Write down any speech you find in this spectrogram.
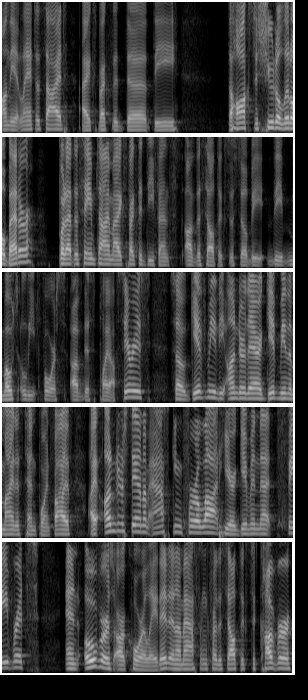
on the Atlanta side. I expect the the the, Hawks to shoot a little better. But at the same time, I expect the defense of the Celtics to still be the most elite force of this playoff series. So give me the under there. Give me the minus 10.5. I understand I'm asking for a lot here, given that favorites and overs are correlated, and I'm asking for the Celtics to cover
